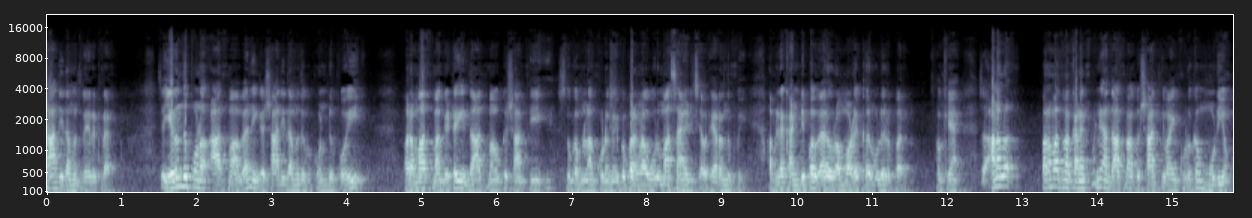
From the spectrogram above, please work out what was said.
சாந்தி தாமத்தில் இருக்கிறார். ஸோ இறந்து போன ஆத்மாவை நீங்கள் சாந்தி தாமத்துக்கு கொண்டு போய் பரமாத்மா கிட்டே இந்த ஆத்மாவுக்கு சாந்தி சுகம்லாம் கொடுங்க. இப்போ பாருங்களா ஒரு மாதம் ஆயிடுச்சு அவர் இறந்து போய். அப்படின்னா கண்டிப்பாக வேற ஒரு அம்மாவோட கருவில் இருப்பார். ஓகே ஸோ ஆனாலும் பரமாத்மா கனெக்ட் பண்ணி அந்த ஆத்மாவுக்கு சாந்தி வாங்கி கொடுக்க முடியும்.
